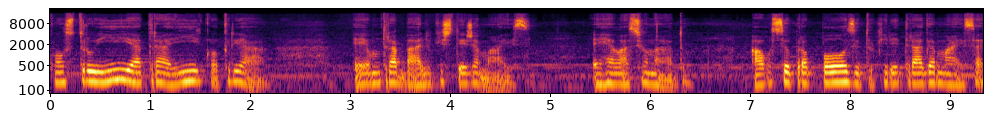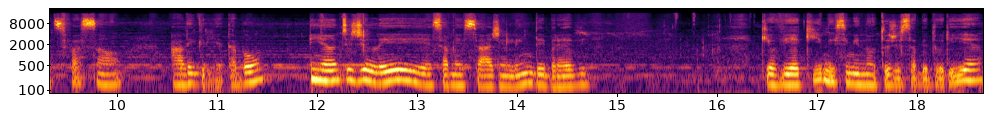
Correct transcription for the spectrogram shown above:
construir, atrair, co-criar. É um trabalho que esteja mais é relacionado ao seu propósito, que lhe traga mais satisfação, alegria, tá bom? E antes de ler essa mensagem linda e breve, que eu vi aqui nesse Minuto de Sabedoria.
